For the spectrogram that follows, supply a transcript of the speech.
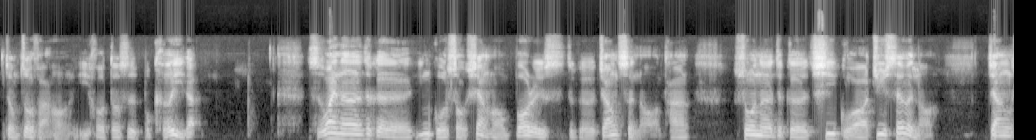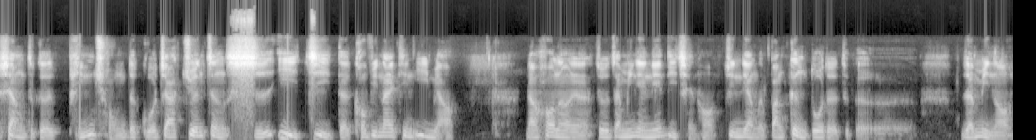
这种做法哈，以后都是不可以的。此外呢，这个英国首相哈 Boris 这个 Johnson 哦，他说呢，这个七国啊 G7 哦，将向这个贫穷的国家捐赠十亿剂的 COVID-19 疫苗。然后呢，就是在明年年底前哈，尽量的帮更多的这个人民哦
